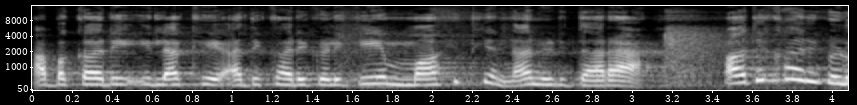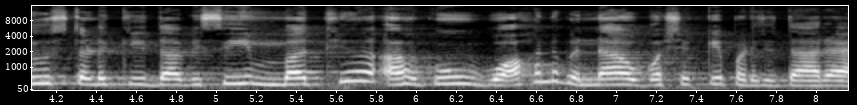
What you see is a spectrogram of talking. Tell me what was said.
ಅಬಕಾರಿ ಇಲಾಖೆ ಅಧಿಕಾರಿಗಳಿಗೆ ಮಾಹಿತಿಯನ್ನ ನೀಡಿದ್ದಾರೆ. ಅಧಿಕಾರಿಗಳು ಸ್ಥಳಕ್ಕೆ ಧಾವಿಸಿ ಮದ್ಯ ಹಾಗೂ ವಾಹನವನ್ನ ವಶಕ್ಕೆ ಪಡೆದಿದ್ದಾರೆ.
